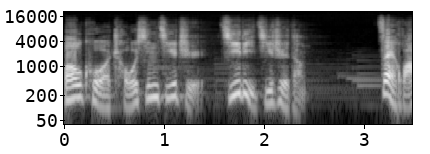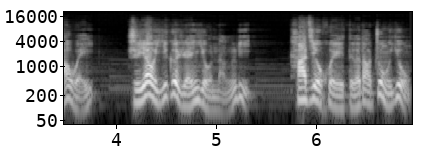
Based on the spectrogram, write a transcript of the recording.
包括酬薪机制、激励机制等，在华为，只要一个人有能力。他就会得到重用，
